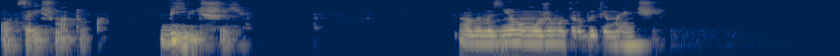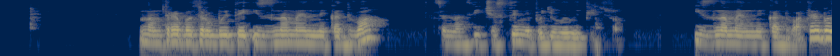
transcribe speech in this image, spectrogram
оцей шматок більший. Але ми з нього можемо зробити менші. Нам треба зробити із знаменника 2, це на дві частини поділили піцу. Із знаменника 2. Треба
